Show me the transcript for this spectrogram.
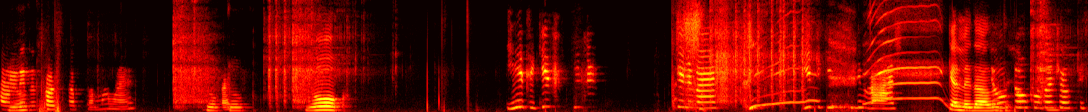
Pembe bir toz kaplama var. Yok yok. Yok. Yiğit git. Geri ver. Git geri ver. Gel hadi ağladı. Yok yok o da çok pis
